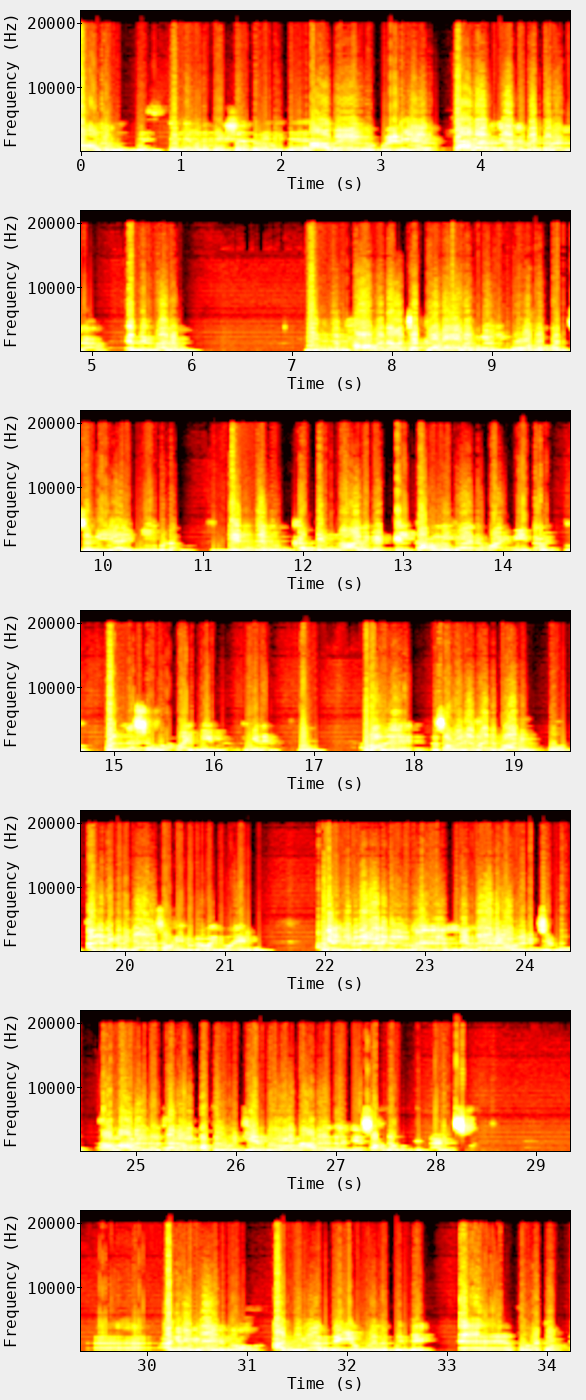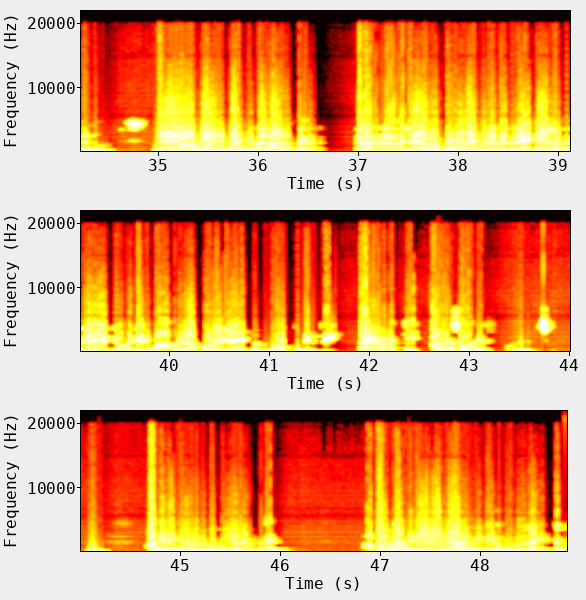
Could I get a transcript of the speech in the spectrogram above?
ആ ഒരു ജസ്റ്റ് ഞങ്ങളുടെ പ്രേക്ഷകർക്ക് വേണ്ടിയിട്ട് അത് എനിക്ക് പാടാൻ ഞാൻ വ്യക്തനല്ല. എന്നിരുന്നാലും എന്റെ ഭാവന ചക്രവാളങ്ങളിൽ മോഹപഞ്ചമിയായി നീ വിടർന്നു. എന്റെ ദുഃഖത്തിൻ നാലുകെട്ടിൽ കർണികാരമായി നീ തളിർത്തു. പൊന്നശവമായി നീ വിടർന്നു. ഇങ്ങനെയാണ്. അപ്പൊ അത് സൗകര്യമായിട്ട് പാടി. അത് ഇടയ്ക്കിടയ്ക്ക് ആകാശവാണിയിലൂടെ വരുമായിരുന്നു അങ്ങനെ ലളിതഗാനങ്ങൾ ലളിതഗാനങ്ങൾ അവതരിപ്പിച്ചിട്ടുണ്ട്. നാടകങ്ങൾ ധാരാളം. പത്ത് നൂറ്റി അൻപതോളം നാടകങ്ങളിൽ ഞാൻ ശബ്ദം കൊടുത്തിട്ടുണ്ട് ആകാശവാണി അങ്ങനെയൊക്കെ ആയിരുന്നു ആദ്യകാലത്തെ യൗവനത്തിന്റെ തുടക്കം എന്നുള്ളത് ലയോള കോളേജിൽ പഠിക്കുന്ന കാലത്ത് ലയോള കോളേജിനെ തന്നെ കേരളത്തിലെ ഏറ്റവും വലിയൊരു മാതൃകാ കോളേജായിട്ട് ഒരു ഡോക്യുമെന്ററി തയ്യാറാക്കി ആകാശവാണിയിൽ അവതരിപ്പിച്ചു. അങ്ങനെയൊക്കെയുള്ളൊരു പ്രത്യേകത ഉണ്ടായിരുന്നു അപ്പൊ കവിതയിലേക്കാണ് പിന്നീട് കൂടുതലായിട്ടും.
